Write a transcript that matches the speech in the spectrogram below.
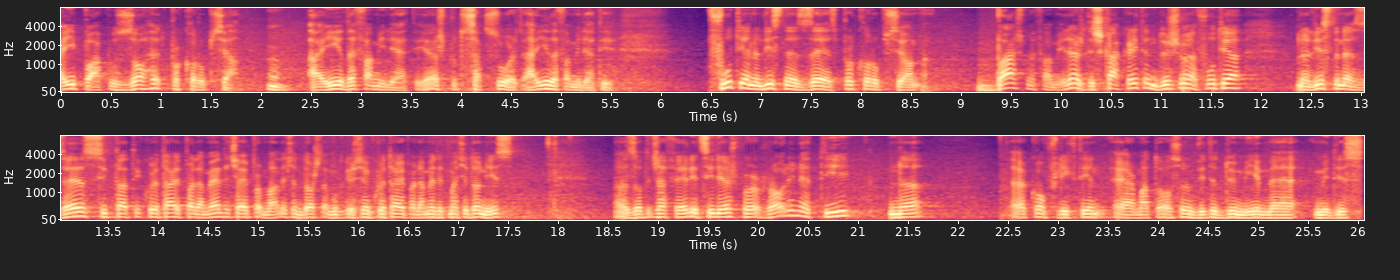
ai po akuzohet për korrupsion. Ai dhe familja e tij, është për të saktuar, ai dhe familja e tij. Futja në listën e zezë për korrupsion bashkë me familjen është diçka krejt e ndryshme nga futja në listën e zezë si të atij kryetarit të parlamentit që ai përmendi që ndoshta mund të kishte qenë kryetari i parlamentit të Maqedonisë, zoti Xhaferi, i cili është për rolin e tij në konfliktin e armatosur në vitin 2000 me midis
